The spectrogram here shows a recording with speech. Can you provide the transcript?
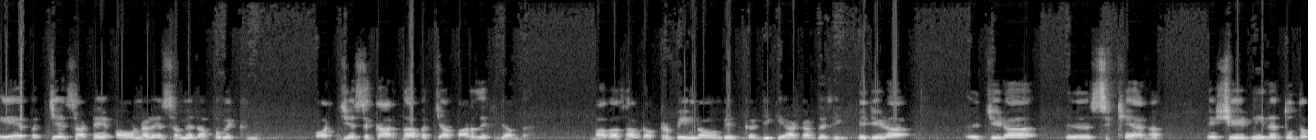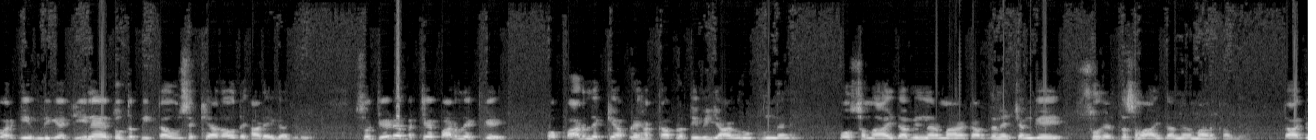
ਇਹ ਬੱਚੇ ਸਾਡੇ ਆਉਣ ਵਾਲੇ ਸਮੇਂ ਦਾ ਭਵਿੱਖ ਨੇ। ਔਰ ਜਿਸ ਘਰ ਦਾ ਬੱਚਾ ਪੜ੍ਹ ਲਿਖ ਜਾਂਦਾ, ਬਾਬਾ ਸਾਹਿਬ ਡਾਕਟਰ ਭੀਮ ਰਾਓ ਅੰਬੇਦਕਰ ਜੀ ਕਿਹਾ ਕਰਦੇ ਸੀ ਕਿ ਜਿਹੜਾ ਜਿਹੜਾ ਸਿੱਖਿਆ ਨਾ ਇਹ ਸ਼ੇਰਨੀ ਦੇ ਦੁੱਧ ਵਰਗੀ ਹੁੰਦੀ ਹੈ, ਜਿਹਨੇ ਦੁੱਧ ਪੀਤਾ, ਉਹ ਸਿੱਖਿਆ ਦਾ, ਉਹ ਦਿਹਾੜੇਗਾ ਜ਼ਰੂਰ। ਸੋ ਜਿਹੜੇ ਬੱਚੇ ਪੜ੍ਹ ਲਿਖ ਕੇ, ਉਹ ਪੜ੍ਹ ਲਿਖ ਕੇ ਆਪਣੇ ਹੱਕਾਂ ਪ੍ਰਤੀ ਵੀ ਜਾਗਰੂਕ ਹੁੰਦੇ ਨੇ, ਉਹ ਸਮਾਜ ਦਾ ਵੀ ਨਿਰਮਾਣ ਕਰਦੇ ਨੇ, ਚੰਗੇ ਸੁਹਿਰਦ ਸਮਾਜ ਦਾ ਨਿਰਮਾਣ ਕਰਦੇ ਆ ਤਾਂ ਅੱਜ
